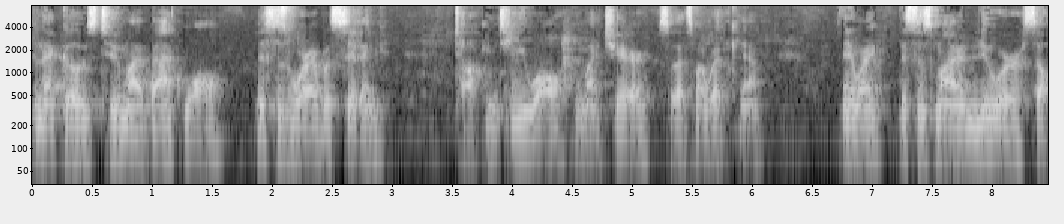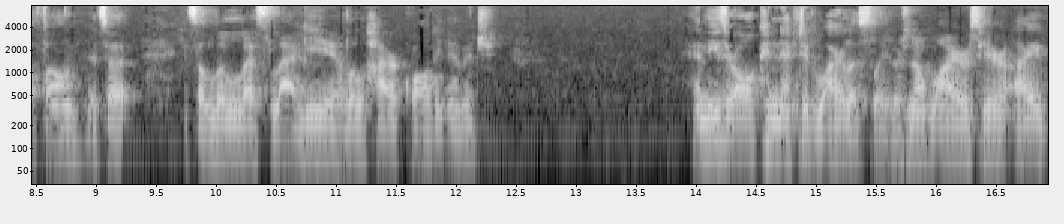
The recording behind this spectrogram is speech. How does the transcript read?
And that goes to my back wall. This is where I was sitting, talking to you all in my chair. So that's my webcam anyway, this is my newer cell phone. It's a, it's a little less laggy, a little higher quality image. And these are all connected wirelessly. There's no wires here. I'm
